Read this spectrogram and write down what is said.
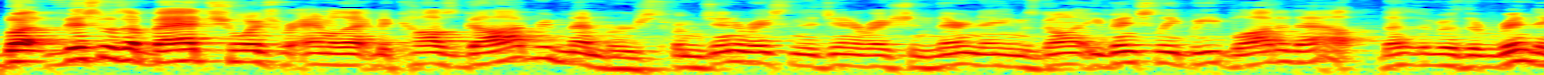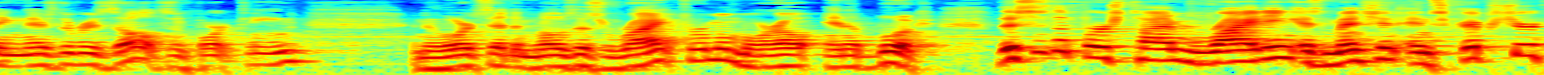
But this was a bad choice for Amalek because God remembers from generation to generation their name is going to eventually be blotted out. That was the rending. There's the results in 14. And the Lord said to Moses, Write for a memorial in a book. This is the first time writing is mentioned in Scripture.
